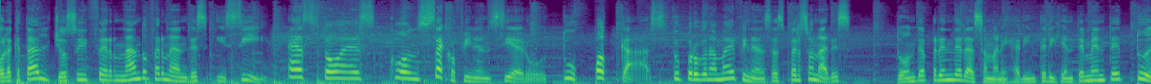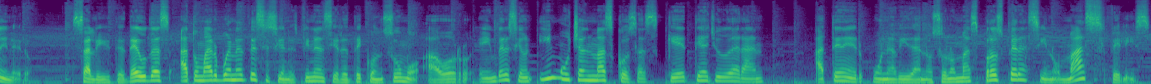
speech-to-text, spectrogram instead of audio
Hola, ¿qué tal? Yo soy Fernando Fernández y sí, esto es Consejo Financiero, tu podcast, tu programa de finanzas personales, donde aprenderás a manejar inteligentemente tu dinero, salir de deudas, a tomar buenas decisiones financieras de consumo, ahorro e inversión y muchas más cosas que te ayudarán a tener una vida no solo más próspera, sino más feliz.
